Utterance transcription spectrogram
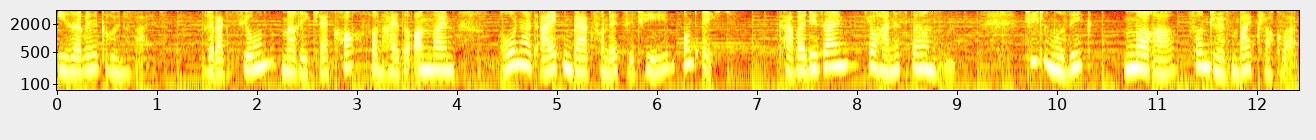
Isabel Grünewald. Redaktion Marie-Claire Koch von Heise Online, Ronald Eikenberg von der CT und ich. Coverdesign Johannes Börnsen. Titelmusik Mora von Driven by Clockwork.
